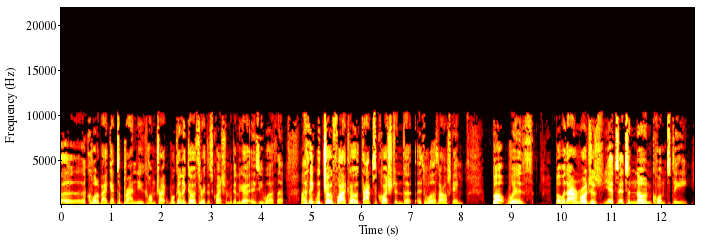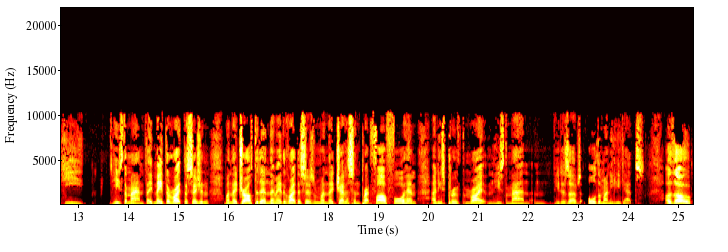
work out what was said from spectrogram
a quarterback gets a brand new contract, we're going to go through this question. We're going to go, is he worth it? I think with Joe Flacco, that's a question that is worth asking. But with, but with Aaron Rodgers, it's it's a known quantity. He He's the man. They made the right decision when they drafted him. They made the right decision when they jettisoned Brett Favre for him, and he's proved them right. And he's the man, and he deserves all the money he gets. Although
